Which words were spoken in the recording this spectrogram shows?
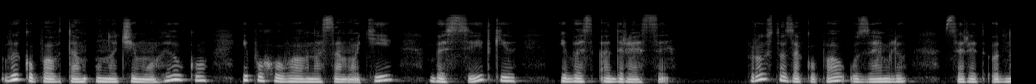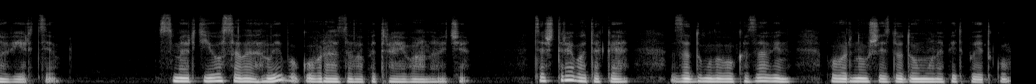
викопав там уночі могилку і поховав на самоті, без свідків і без адреси. Просто закопав у землю серед одновірців. Смерть Йоселе глибоко вразила Петра Івановича. Це ж треба таке, задумливо казав він, повернувшись додому на підпитку.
